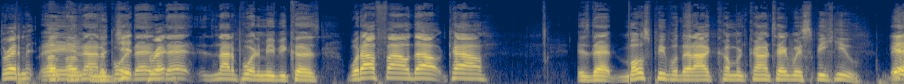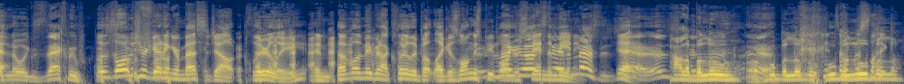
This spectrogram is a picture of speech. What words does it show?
threat. A, a, a not legit important. That- threat. that is not important to me because what I found out, Kyle, is that most people that I come in contact with speak Hugh. They Yeah. know exactly. What Well, as long as you're getting your message out clearly, and uh, well, maybe not clearly, but like as long as people Like, you understand, the meaning. message. Yeah, it's- Hullabaloo it's- or yeah. hoobaloo, like-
